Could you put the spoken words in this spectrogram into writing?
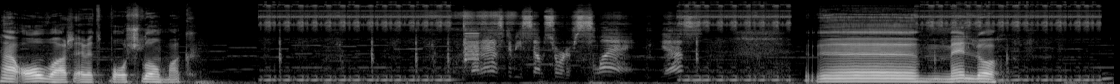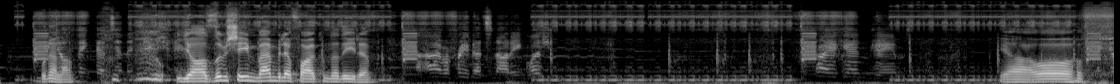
Ha o var. Evet borçlu olmak. That has to be some sort of slang. Yes? Eee mello. Bu ne lan? Yazdığı bir şeyin ben bile farkında değilim. Ya of.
